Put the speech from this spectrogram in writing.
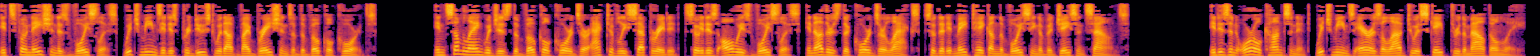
Its phonation is voiceless, which means it is produced without vibrations of the vocal cords. In some languages the vocal cords are actively separated, so it is always voiceless, in others the cords are lax, so that it may take on the voicing of adjacent sounds. It is an oral consonant, which means air is allowed to escape through the mouth only.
